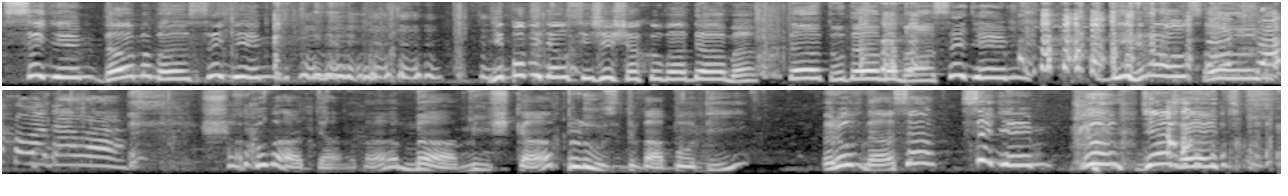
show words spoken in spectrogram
Sedem, dáma má sedem. Nepovedal si, že šachová dáma, táto dáma má sedem. Vyhral Tak som. šachová dáma. Šachová dáma má Miška plus dva body rovná sa sedem. Jo, deväť.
